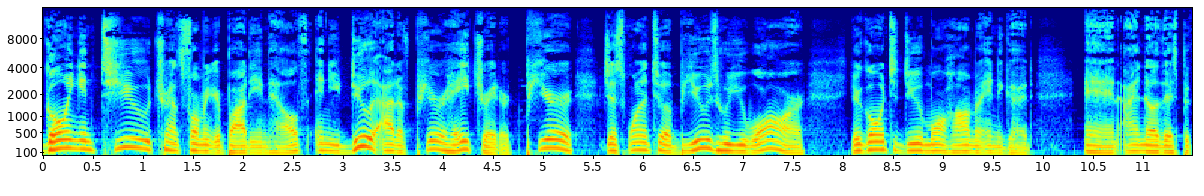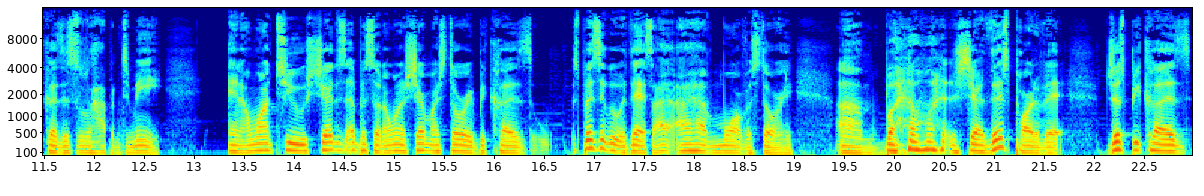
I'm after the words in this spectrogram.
going into transforming your body and health and you do it out of pure hatred or pure just wanting to abuse who you are, you're going to do more harm than any good. And I know this because this is what happened to me. And I want to share this episode. I want to share my story because, specifically with this, I, I have more of a story. Um, but I wanted to share this part of it just because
